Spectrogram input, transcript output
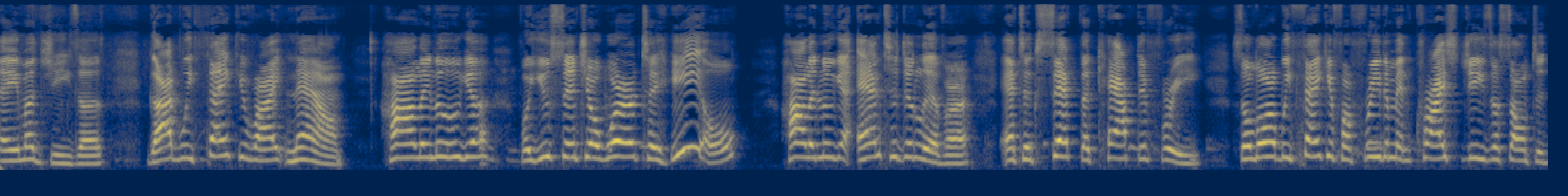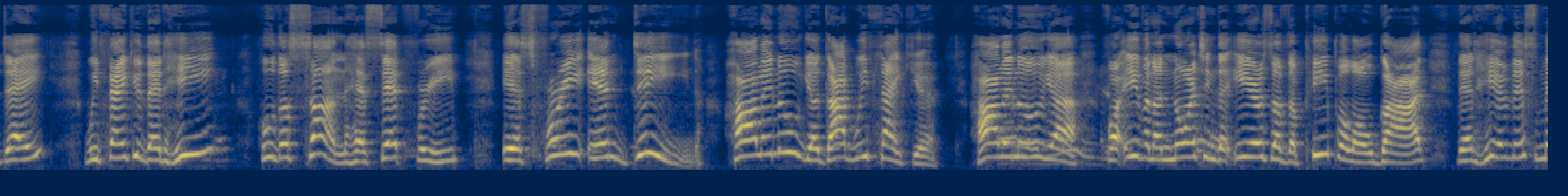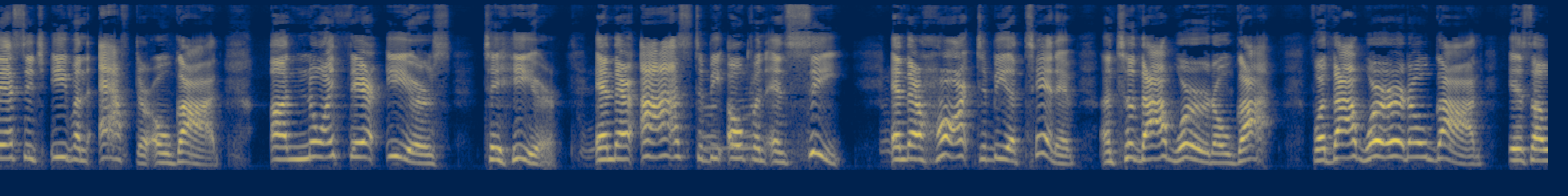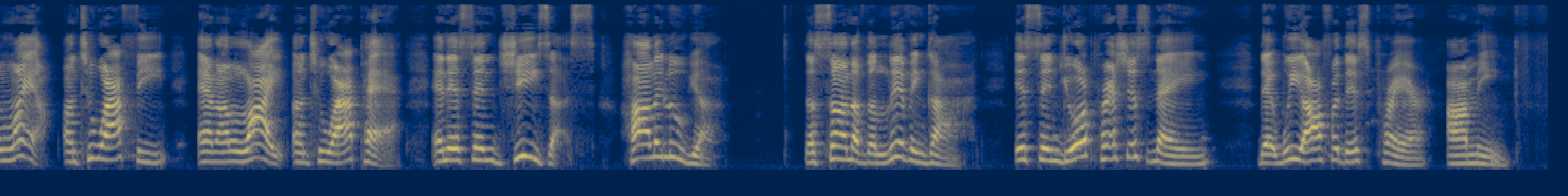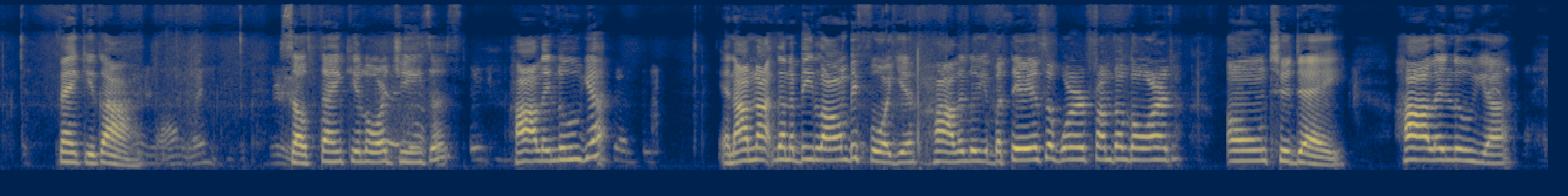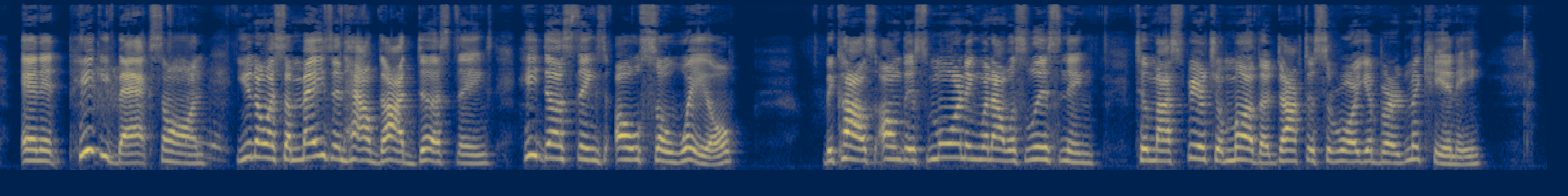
name of Jesus. God, we thank you right now. Hallelujah. For you sent your word to heal. Hallelujah. And to deliver and to set the captive free. So, Lord, we thank you for freedom in Christ Jesus on today. We thank you that he who the Son has set free is free indeed. Hallelujah. God, we thank you. Hallelujah. For even anointing the ears of the people, oh God, that hear this message even after, oh God. Anoint their ears to hear and their eyes to be open and see and their heart to be attentive unto thy word, O God. For thy word, O God, is a lamp unto our feet and a light unto our path. And it's in Jesus, hallelujah, the Son of the living God. It's in your precious name that we offer this prayer. Amen. Thank you, God. So thank you, Lord Jesus. Hallelujah. And I'm not going to be long before you. Hallelujah. But there is a word from the Lord on today. Hallelujah. And it piggybacks on, you know, it's amazing how God does things. He does things oh so well. Because on this morning when I was listening to my spiritual mother, Dr. Soroya Bird McKinney,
